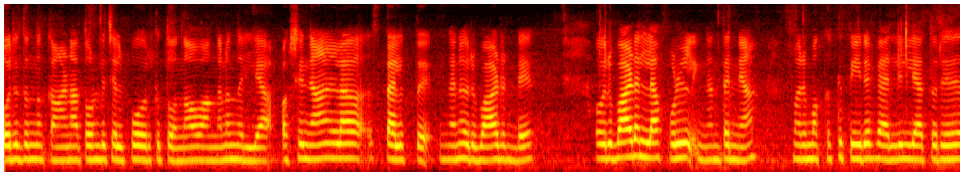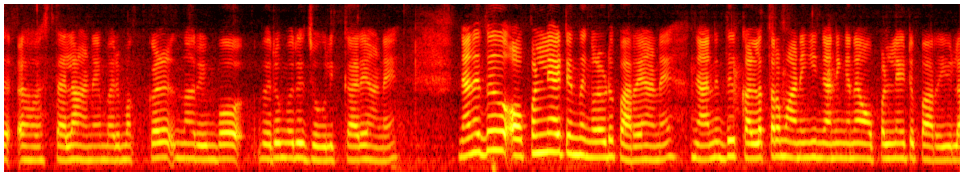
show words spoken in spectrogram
ഓരിതൊന്നും കാണാത്തതുകൊണ്ട് ചിലപ്പോൾ ഓർക്ക് തോന്നാവോ അങ്ങനൊന്നുമില്ല. പക്ഷെ ഞാനുള്ള സ്ഥലത്ത് ഇങ്ങനെ ഒരുപാടുണ്ട്. ഒരുപാടല്ല ഫുൾ ഇങ്ങനെ തന്നെയാണ് മരുമക്കൾക്ക് തീരെ വാല്യൂ ഇല്ലാത്തൊരു സ്ഥലമാണ്. മരുമക്കൾ എന്ന് പറയുമ്പോൾ വെറും ഒരു ജോലിക്കാരെയാണ്. ഞാനിത് ഓപ്പൺലി ആയിട്ട് നിങ്ങളോട് പറയാണ്. ഞാനിത് കള്ളത്തരമാണെങ്കിൽ ഞാനിങ്ങനെ ഓപ്പൺലി ആയിട്ട് പറയൂല.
